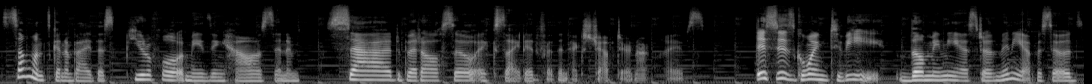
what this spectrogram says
someone's going to buy this beautiful, amazing house, and I'm sad, but also excited for the next chapter in our lives. This is going to be the miniest of mini episodes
